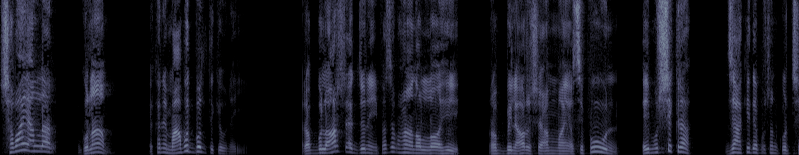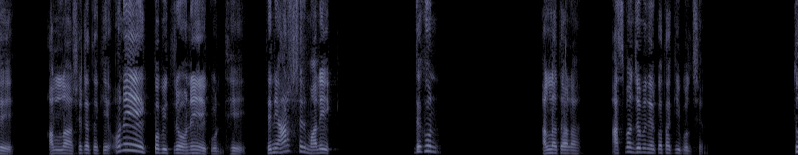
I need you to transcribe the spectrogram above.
সবাই আল্লাহর গোলাম। এখানে মাহবুদ বলতে কেউ নেই। রব্বুল আর্শ একজনই। ফাসবহান রব্বিল আরশ আম্মা ইয়াসিফুন। এই মুশরিকরা যে আকীদা পোষণ করছে আল্লাহ সেটা থেকে অনেক পবিত্র, অনেক ঊর্ধ্বে। তিনি আরশের মালিক। দেখুন, আল্লাহ তাআলা আসমান জমিনের কথা কি বলছেন? কে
